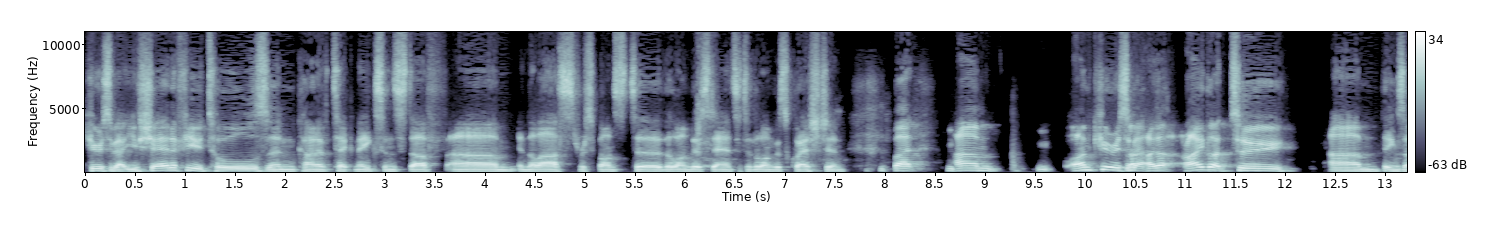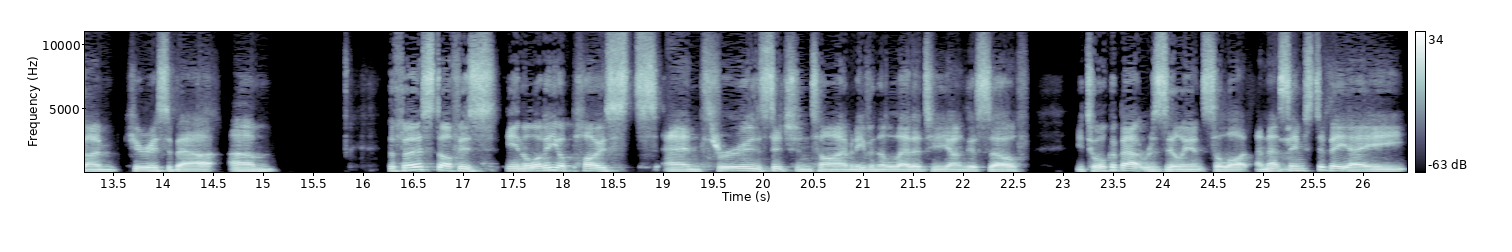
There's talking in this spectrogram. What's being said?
curious about. You shared a few tools and kind of techniques and stuff um, in the last response to the longest answer to the longest question, but um, I'm curious about. I got, I got two um, things I'm curious about. Um, the first off is in a lot of your posts and through the Stitch in Time and even the letter to your younger self, you talk about resilience a lot, and that mm. seems to be a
